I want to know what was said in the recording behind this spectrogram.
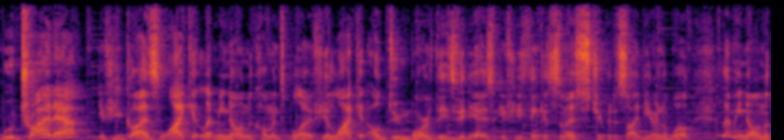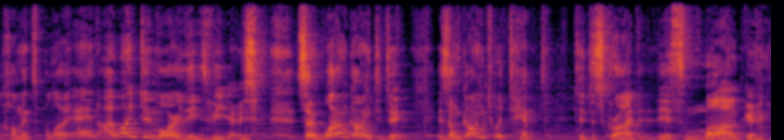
We'll try it out. If you guys like it, let me know in the comments below. If you like it, I'll do more of these videos. If you think it's the most stupidest idea in the world, let me know in the comments below, and I won't do more of these videos. So what I'm going to do is I'm going to attempt to describe this mug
